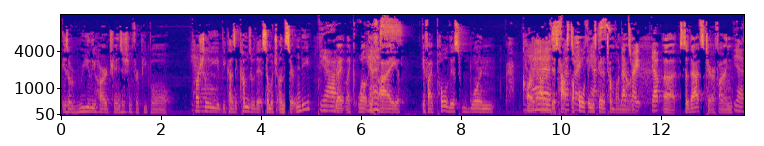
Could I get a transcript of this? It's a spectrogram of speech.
is a really hard transition for people, partially because it comes with it so much uncertainty, Yeah. right? Like, well, Yes. if I if I pull this one card out of this house, the whole right. thing's Yes. going to tumble down. That's right. Yep. Uh, so that's terrifying. yes.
